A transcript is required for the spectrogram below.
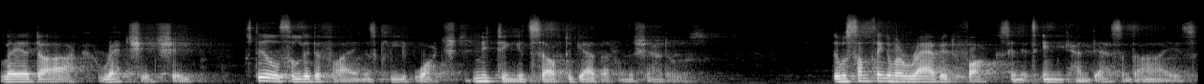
lay a dark, wretched shape still solidifying as Cleve watched, knitting itself together from the shadows. There was something of a rabid fox in its incandescent eyes,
